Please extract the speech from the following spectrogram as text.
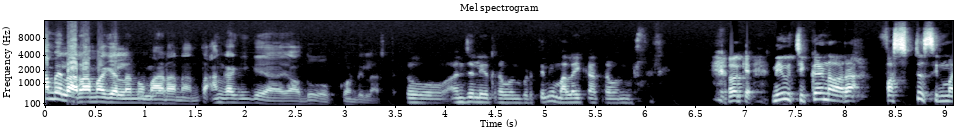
ಆಮೇಲೆ ಆರಾಮಾಗಿ ಎಲ್ಲನೂ ಮಾಡೋಣ ಅಂತ. ಹಂಗಾಗಿ ಯಾವುದು ಒಪ್ಕೊಂಡಿಲ್ಲ ಅಷ್ಟೇ. ಸೊ ಅಂಜಲಿ ಹತ್ರ ಬಂದ್ಬಿಡ್ತೀನಿ ಮಲೈಕಾ ಹತ್ರ ಬಂದ್ಬಿಡ್ತೀನಿ. ಓಕೆ ನೀವು ಚಿಕ್ಕಣ್ಣ ಅವರ ಫಸ್ಟ್ ಸಿನಿಮಾ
